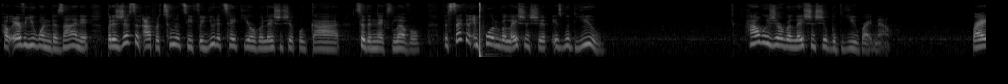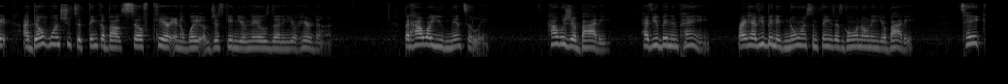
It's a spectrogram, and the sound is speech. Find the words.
however you want to design it. But it's just an opportunity for you to take your relationship with God to the next level. The second important relationship is with you. How is your relationship with you right now? Right? I don't want you to think about self care in a way of just getting your nails done and your hair done. But how are you mentally? How is your body? Have you been in pain? Right? Have you been ignoring some things that's going on in your body? Take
